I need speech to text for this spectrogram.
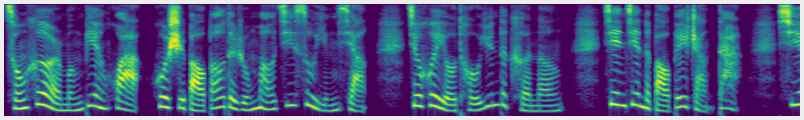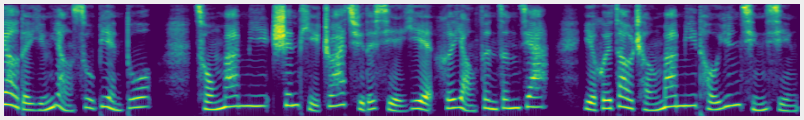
从荷尔蒙变化或是宝宝的绒毛激素影响，就会有头晕的可能。渐渐的，宝贝长大，需要的营养素变多，从妈咪身体抓取的血液和养分增加，也会造成妈咪头晕情形。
